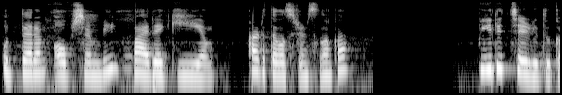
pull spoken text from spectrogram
ഉത്തരം ഓപ്ഷൻ ബി പരകീയം. അടുത്ത ക്വസ്റ്റ്യൻസ് നോക്കാം. പിരിച്ചെഴുതുക.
